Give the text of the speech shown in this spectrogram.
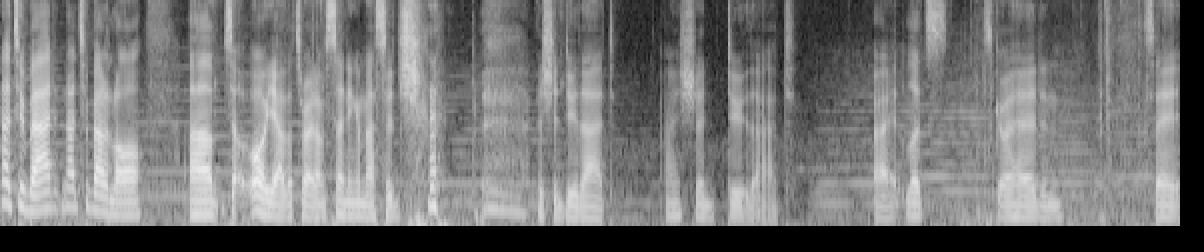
not too bad, not too bad at all. Um, so, oh yeah, that's right. I'm sending a message. I should do that. I should do that. All right, let's let's go ahead and say.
